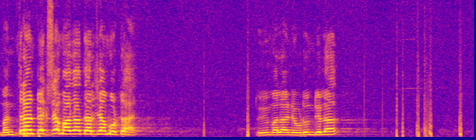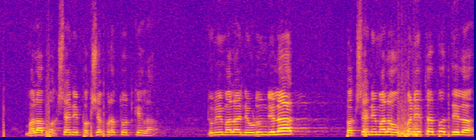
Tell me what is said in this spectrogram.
मंत्र्यांपेक्षा माझा दर्जा मोठा आहे. तुम्ही मला निवडून दिलं मला पक्षाने पक्षप्रतोद केला. तुम्ही मला निवडून दिलात पक्षाने मला उपनेतेपद दिलं.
